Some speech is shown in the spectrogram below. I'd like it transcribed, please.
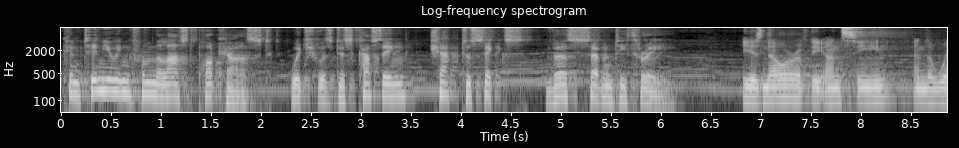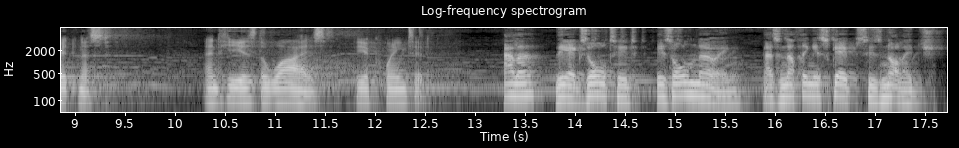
Continuing from the last podcast, which was discussing chapter 6, verse 73. He is knower of the unseen and the witnessed, and he is the wise, the acquainted. Allah, the Exalted, is all knowing, as nothing escapes his knowledge,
